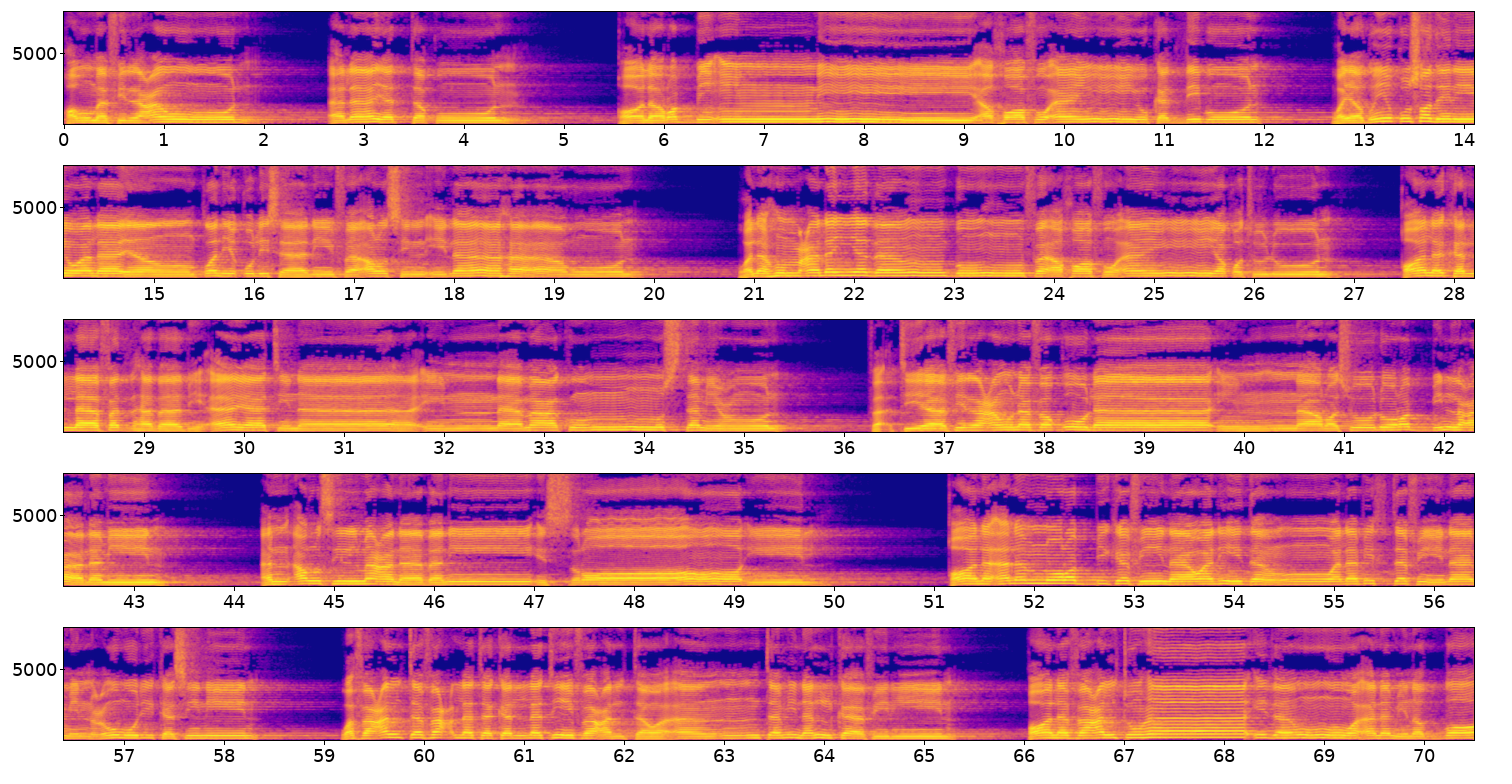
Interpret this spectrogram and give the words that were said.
قوم فرعون ألا يتقون؟ قال رب إني أخاف أن يكذبون ويضيق صدري ولا ينطلق لساني فأرسل إلى هارون. ولهم علي ذنب فأخاف أن يقتلون. قال كلا فاذهبا بآياتنا إنا معكم مستمعون. فأتيا فرعون فقولا أنا رسول رب العالمين. أن أرسل معنا بني إسرائيل. قال ألم نربك فينا وليدا ولبثت فينا من عمرك سنين وفعلت فعلتك التي فعلت وأنت من الكافرين قال فعلتها إذا وأنا من الضالين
